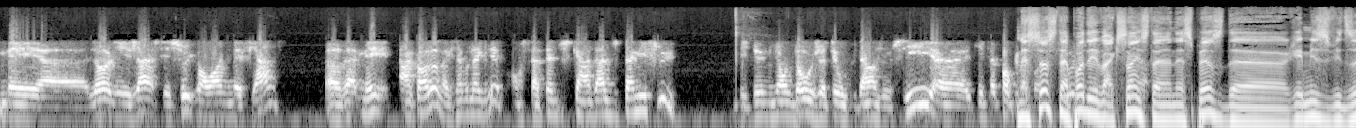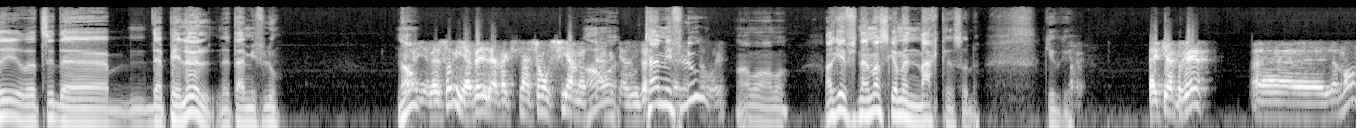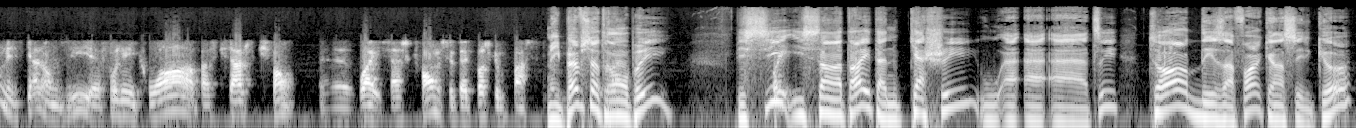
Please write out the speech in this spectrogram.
Mais euh, là, les gens, c'est sûr qu'ils vont avoir une méfiance. Euh, mais encore là, le vaccin pour la grippe, on se rappelle du scandale du Tamiflu. les 2 millions de doses jetées au vidange aussi, euh, qui étaient pas Mais ça, c'était pas des vaccins, c'était une espèce de rémisvidire, là, tu sais, de, de pilule, le Tamiflu. Non? Il y avait ça, mais il y avait la vaccination aussi en même temps. Ah, avec ouais. Tamiflu? Oui. Ah bon, ah bon. OK, finalement, c'est comme une marque, là, ça. Là. OK, OK. Fait que bref, euh, le monde médical, on me dit, il faut les croire parce qu'ils savent ce qu'ils font. Euh, ouais, ils savent ce qu'ils font, mais c'est peut-être pas ce que vous pensez. Mais ils peuvent se tromper. Puis si Oui. ils s'entêtent à nous cacher ou à, tordre des affaires quand c'est le cas,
